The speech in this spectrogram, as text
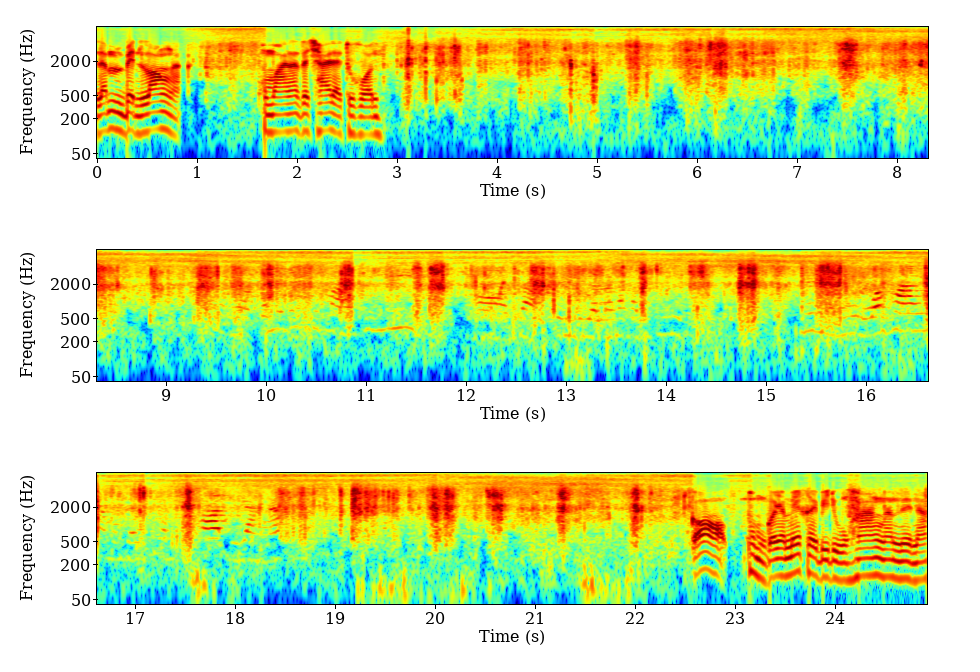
แล้วมันเป็นร่องอะผมว่าน่าจะใช่แหละทุกคน ก็ผมก็ยังไม่เคยไปดูห้างนั้นเลยนะ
